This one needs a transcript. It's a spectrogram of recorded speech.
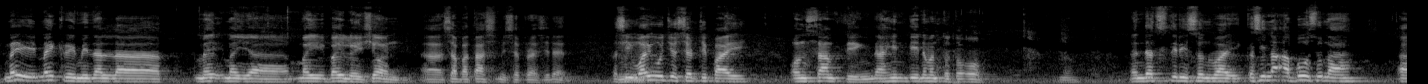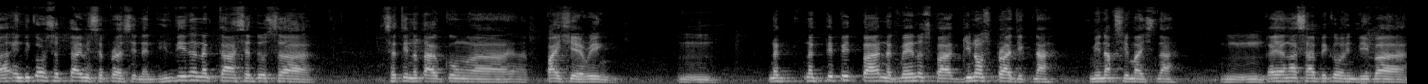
may may criminal uh, may may uh, may violation uh, sa batas, Mr. President. Kasi why would you certify on something na hindi naman totoo? No? And that's the reason why kasi naabuso na uh, in the course of time, Mr. President, hindi na nagkasya do sa sa tinatawag kong uh, pie sharing. Nag, nagtipid pa, nagmenos pa, ginos project na, minaximize na. Kaya nga sabi ko, hindi ba,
